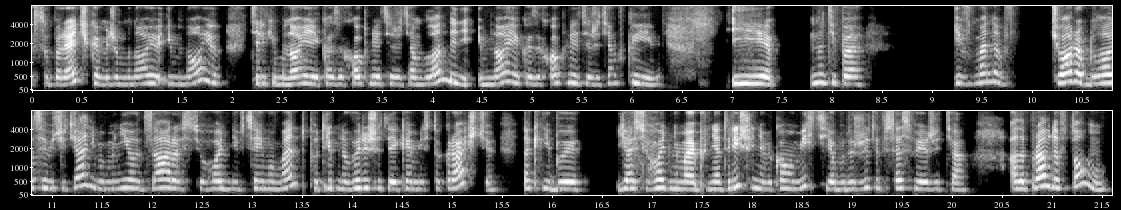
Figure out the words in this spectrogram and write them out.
суперечка між мною і мною, тільки мною, яка захоплюється життям в Лондоні, і мною, яка захоплюється життям в Києві. І, ну, типа, і в мене Вчора було це відчуття, ніби мені от зараз, сьогодні, в цей момент потрібно вирішити, яке місто краще, так ніби я сьогодні маю прийняти рішення, в якому місці я буду жити все своє життя. Але правда в тому,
